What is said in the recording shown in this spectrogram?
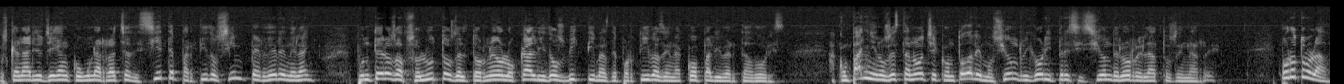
Los canarios llegan con una racha de siete partidos sin perder en el año, punteros absolutos del torneo local y dos víctimas deportivas en la Copa Libertadores. Acompáñenos esta noche con toda la emoción, rigor y precisión de los relatos en la red. Por otro lado,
